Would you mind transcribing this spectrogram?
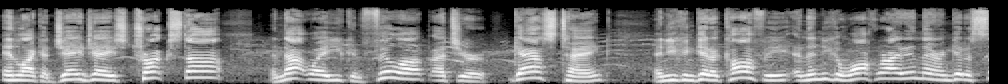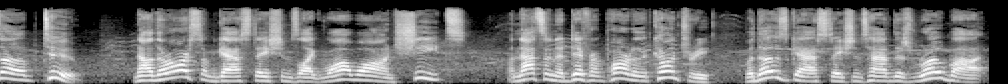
in like a JJ's truck stop, and that way you can fill up at your gas tank and you can get a coffee, and then you can walk right in there and get a sub too. Now, there are some gas stations like Wawa and Sheetz, and that's in a different part of the country, but those gas stations have this robot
